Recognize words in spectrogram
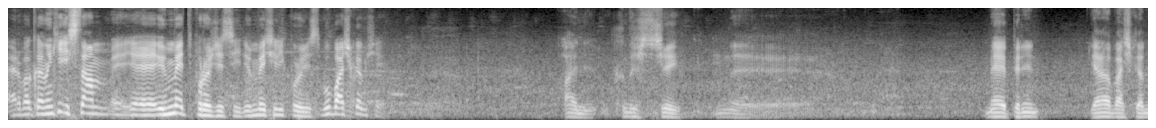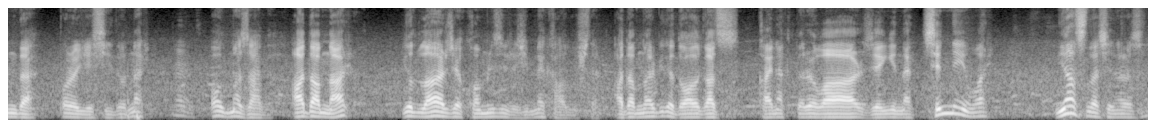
Erbakan'ınki İslam e, e, ümmet projesiydi, ümmetçilik projesi. Bu başka bir şey. Aynı Kılıç şey e, MHP'nin genel başkanının da projesiydi onlar. Evet. Olmaz abi. Adamlar yıllarca komünizm rejimine kalmışlar. Adamlar bir de doğal gaz kaynakları var, zenginler. Senin neyin var? Niye alsınlar senin arasına?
